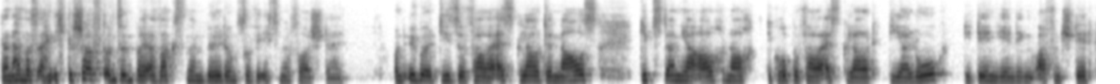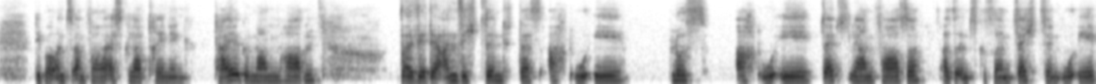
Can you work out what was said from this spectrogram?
dann haben wir es eigentlich geschafft und sind bei Erwachsenenbildung, so wie ich es mir vorstelle. Und über diese VHS Cloud hinaus gibt's dann ja auch noch die Gruppe VHS Cloud Dialog, die denjenigen offen steht, die bei uns am VHS Cloud Training teilgenommen haben, weil wir der Ansicht sind, dass 8 UE plus 8 UE Selbstlernphase, also insgesamt 16 UE,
